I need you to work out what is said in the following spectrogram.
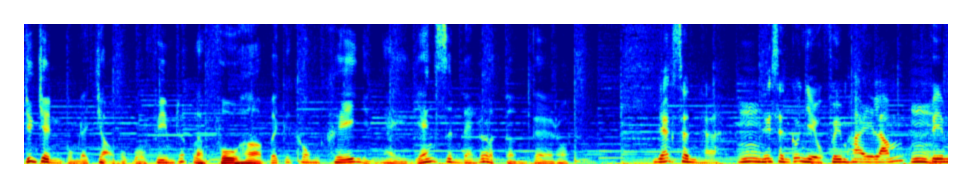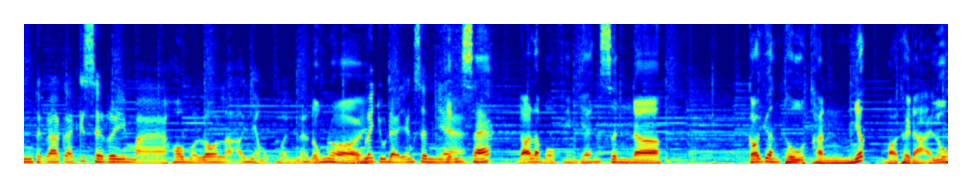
chương trình cũng đã chọn một bộ phim rất là phù hợp với cái không khí những ngày Giáng sinh đang rất là cận kề rồi. Giáng sinh hả? Ừ, Giáng sinh có nhiều phim hay lắm. Ừ. Phim thực ra là cái series mà Home Alone là ở nhà một mình đó. đúng rồi. Cũng lấy chủ đề Giáng sinh nha. Chính xác, đó là bộ phim Giáng sinh ờ, có doanh thu thành nhất mọi thời đại luôn,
